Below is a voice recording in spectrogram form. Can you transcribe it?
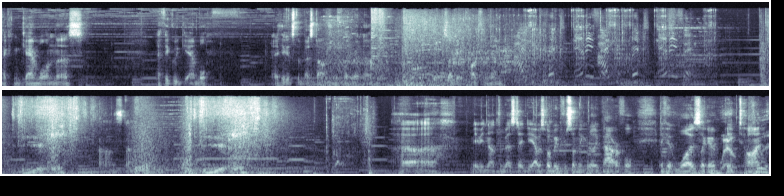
I can gamble on this. I think we gamble. I think it's the best option to play right now. So I get a card from him. Oh, that's not Uh, maybe not the best idea. I was hoping for something really powerful. If it was like a big taunt,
